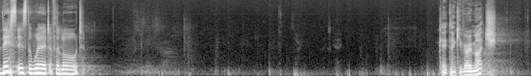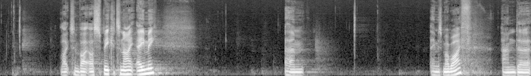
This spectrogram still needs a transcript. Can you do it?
This is the word of the Lord. Okay, thank you very much. I'd like to invite our speaker tonight, Amy. Um, Amy's my wife, and uh,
